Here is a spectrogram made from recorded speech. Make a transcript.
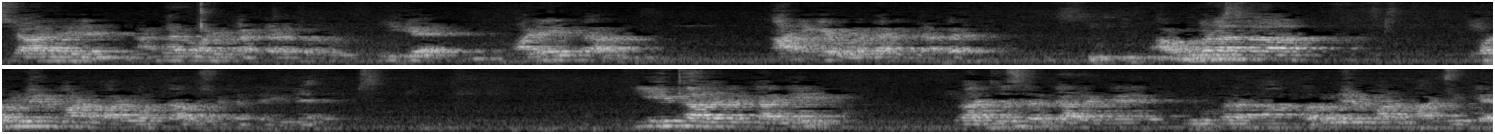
ಶಾಲೆ, ಅಂಗನವಾಡಿ ಕಟ್ಟಡಗಳು ಹೀಗೆ ಮಳೆಯಿಂದ ಹಾನಿಗೆ ಒಳಗಾಗಿದ್ದಾವೆ. ಅವುಗಳನ್ನ ಮರು ನಿರ್ಮಾಣ ಮಾಡುವಂತ ಅವಶ್ಯಕತೆ ಇದೆ. ಈ ಕಾರಣಕ್ಕಾಗಿ ರಾಜ್ಯ ಸರ್ಕಾರಕ್ಕೆ ಇವುಗಳನ್ನ ಮರು ನಿರ್ಮಾಣ ಮಾಡಲಿಕ್ಕೆ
